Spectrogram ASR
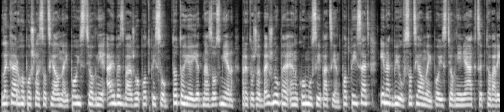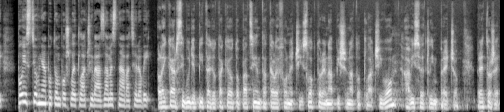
Lekár ho pošle sociálnej poisťovni aj bez vášho podpisu. Toto je jedna zo zmien, pretože bežnú PNK musí pacient podpísať, inak by ju v sociálnej poisťovni neakceptovali. Poisťovňa potom pošle tlačivá zamestnávateľovi. Lekár si bude pýtať od takéhoto pacienta telefónne číslo, ktoré napíše na to tlačivo a vysvetlím prečo. Pretože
